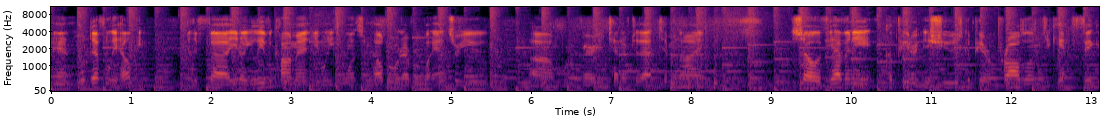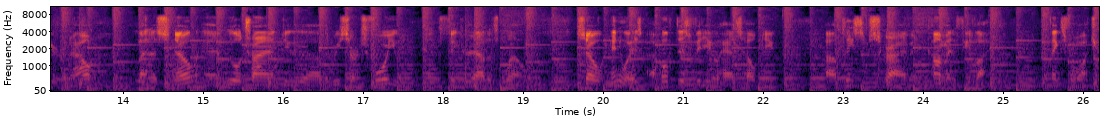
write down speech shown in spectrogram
and we'll definitely help you. And if uh, you know you leave a comment, you want some help or whatever, we'll answer you. Um, we're very attentive to that, Tim and I. So if you have any computer issues, computer problems, you can't figure it out, let us know and we will try and do uh, the research for you figure out as well. So anyways, I hope this video has helped you. Uh, please subscribe and comment if you like. Thanks for watching.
